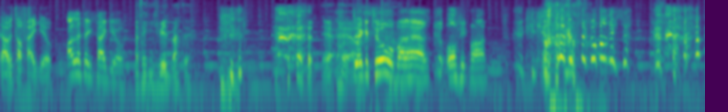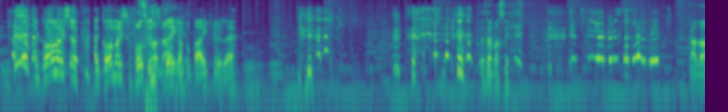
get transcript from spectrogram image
Ja, vi tar Faggio. Alle tar Faggio. Jeg fikk en hvit Betty. ja, ja. Du er ikke turbo på det her. Å, fy faen. Dette går ikke. Han går nok så, han går nok så fort hvis du drar han på bakhjulet. Dette er bare stygt. Stian, kan vi starte på nytt? Ja da.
